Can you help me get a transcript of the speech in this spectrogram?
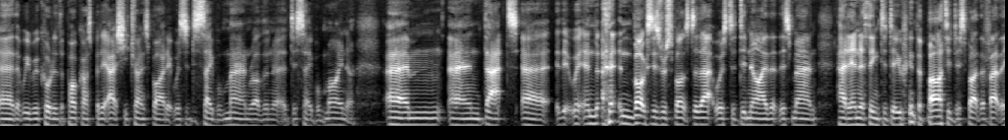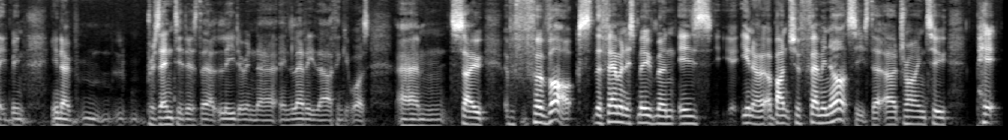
uh, that we recorded the podcast. But it actually transpired it was a disabled man rather than a disabled minor, um, and that uh, and and Vox's response to that was to deny that this man had anything to do with the party, despite the fact that he'd been, you know, presented as the leader in uh, in Lerida, I think it was. Um, so for Vox, the feminist movement is you know, a bunch of feminazis that are trying to pit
